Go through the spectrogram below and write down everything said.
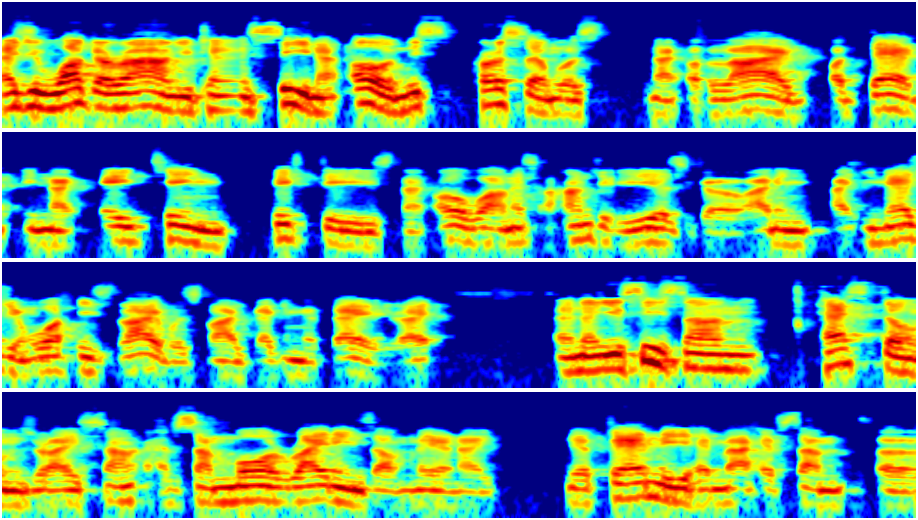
as you walk around, you can see that oh, this person was like alive or dead in like 1850s. Like, oh wow, that's 100 years ago. I mean, I imagine what his life was like back in the day, right? And then you see some headstones, right? Some have some more writings on there, like their family have, might have some uh,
